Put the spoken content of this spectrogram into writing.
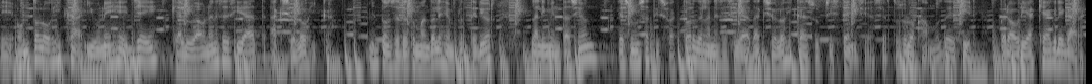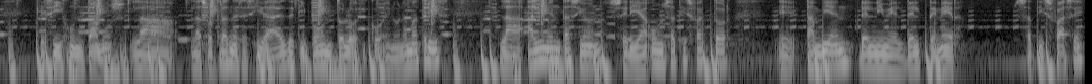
eh, ontológica y un eje Y que aluda a una necesidad axiológica. Entonces, retomando el ejemplo anterior, la alimentación es un satisfactor de la necesidad axiológica de subsistencia, ¿cierto? Eso lo acabamos de decir. Pero habría que agregar que si juntamos las otras necesidades de tipo ontológico en una matriz, la alimentación sería un satisfactor eh, también del nivel del tener. Satisface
